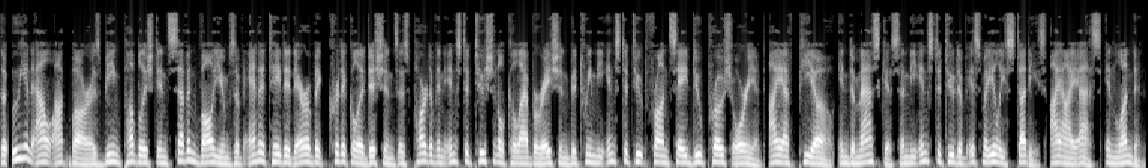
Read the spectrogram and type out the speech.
The Uyun al-Akhbar is being published in seven volumes of annotated Arabic critical editions as part of an institutional collaboration between the Institut Français du Proche-Orient in Damascus and the Institute of Ismaili Studies in London.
